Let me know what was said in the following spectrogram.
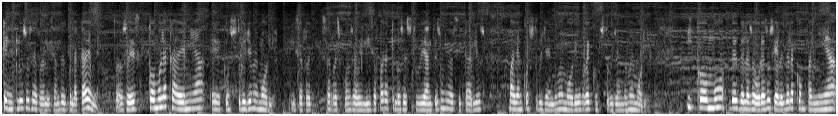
que incluso se realizan desde la academia. Entonces, cómo la academia eh, construye memoria y se, se responsabiliza para que los estudiantes universitarios vayan construyendo memoria y reconstruyendo memoria y cómo desde las obras sociales de la compañía,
